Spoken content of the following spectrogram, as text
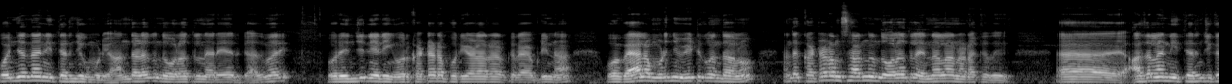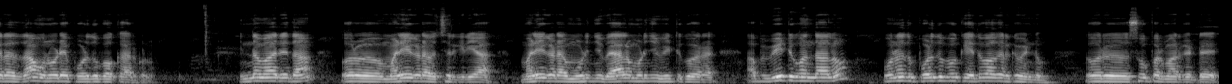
கொஞ்சம் தான் நீ தெரிஞ்சுக்க முடியும். அந்த அளவுக்கு இந்த உலகத்தில் நிறைய இருக்குது அது மாதிரி ஒரு இன்ஜினியரிங் ஒரு கட்டட பொறியாளராக இருக்கிற அப்படின்னா உன் வேலை முடிஞ்சு வீட்டுக்கு வந்தாலும் அந்த கட்டடம் சார்ந்து இந்த உலகத்தில் என்னெல்லாம் நடக்குது அதெல்லாம் நீ தெரிஞ்சுக்கிறது தான் உன்னுடைய பொழுதுபோக்காக இருக்கணும். இந்த மாதிரி தான் ஒரு மளிகை கடை வச்சுருக்கிறியா? மளிகை கடை முடிஞ்சு வேலை முடிஞ்சு வீட்டுக்கு வர. அப்போ வீட்டுக்கு வந்தாலும் உனது பொழுதுபோக்கு எதுவாக இருக்க வேண்டும்? ஒரு சூப்பர் மார்க்கெட்டு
